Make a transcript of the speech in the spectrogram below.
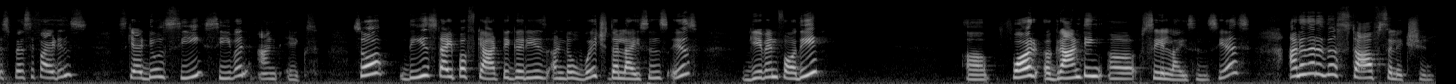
specified in schedule C, C1 and X. So, these type of categories under which the license is given for the uh, for uh, granting sale license yes. Another is the staff selection.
